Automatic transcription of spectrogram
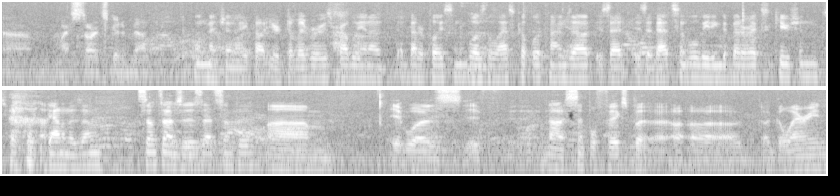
um, my starts, good and bad. One mentioned he thought your delivery was probably in a, a, better place than it was the last couple of times out. Is that is it that simple, leading to better execution, especially down in the zone? Sometimes it is that simple. Um, it was if not a simple fix, but a, a, a glaring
